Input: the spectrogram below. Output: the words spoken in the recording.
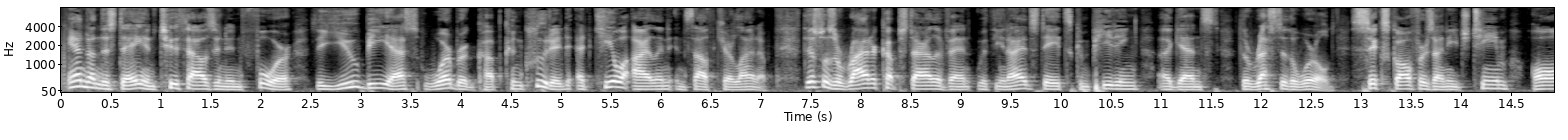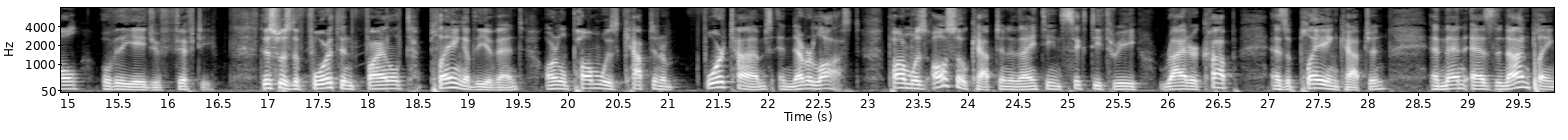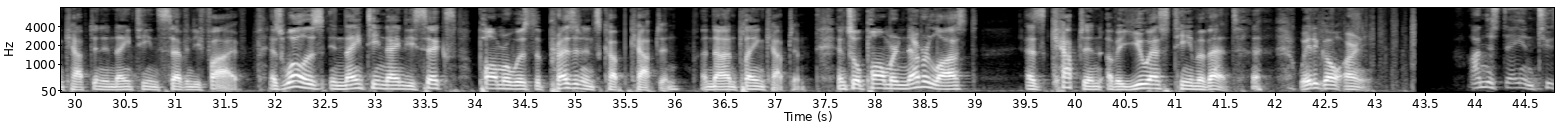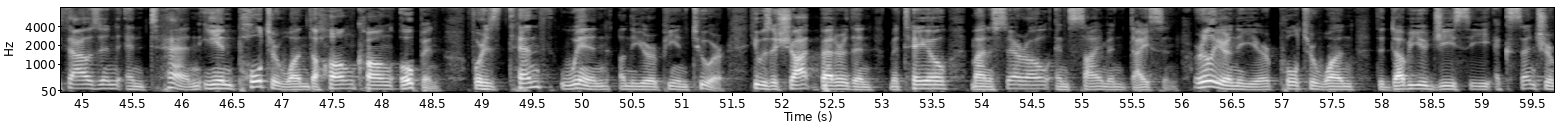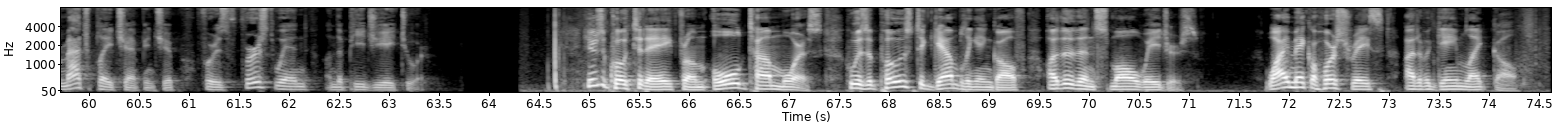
And on this day in 2004, the UBS Warburg Cup concluded at Kiawah Island in South Carolina. This was a Ryder Cup style event with the United States competing against the rest of the world. Six golfers on each team, all over the age of 50. This was the fourth and final t- playing of the event. Arnold Palmer was captain of four times and never lost. Palmer was also captain of the 1963 Ryder Cup as a playing captain, and then as the non playing captain in 1975. As well as in 1996, Palmer was the President's Cup captain, a non playing captain. And so Palmer never lost as captain of a U.S. team event. Way to go, Arnie. On this day in 2010, Ian Poulter won the Hong Kong Open for his 10th win on the European Tour. He was a shot better than Matteo Manassero and Simon Dyson. Earlier in the year, Poulter won the WGC Accenture Match Play Championship for his first win on the PGA Tour. Here's a quote today from old Tom Morris, who is opposed to gambling in golf other than small wagers. Why make a horse race out of a game like golf?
